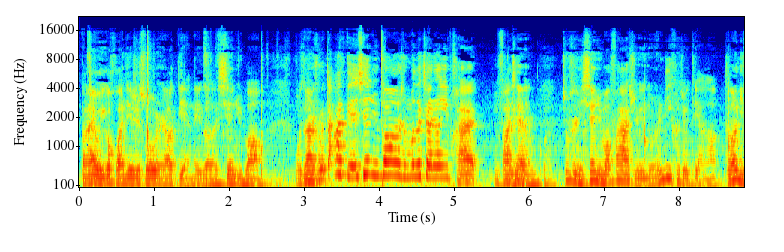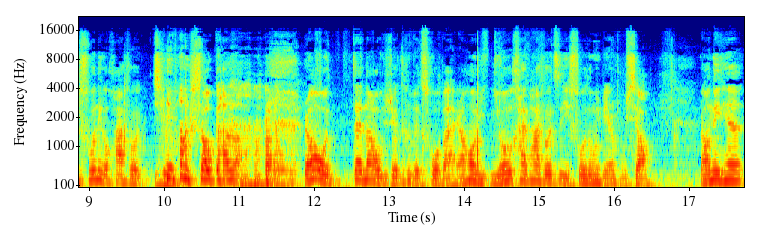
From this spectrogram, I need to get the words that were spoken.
本来有一个环节是所有人要点那个仙女棒，我在那说大家点仙女棒啊什么的，站成一排，你发现就是你仙女棒发下去，有人立刻就点了。等到你说那个话的时候，仙女棒烧干了。然后我在那儿我就觉得特别挫败，然后你你又害怕说自己说的东西别人不笑。然后那天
